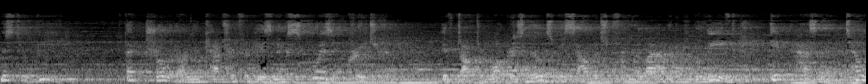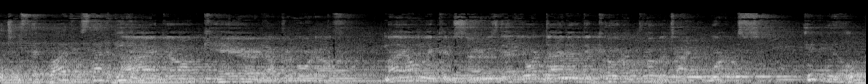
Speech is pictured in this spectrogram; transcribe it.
Mr. Reed, that Troodon you captured for me is an exquisite creature. If Dr. Walker's notes we salvaged from her lab are to be believed, it has an intelligence that rivals that of even... I don't care, Dr. Bordoff. My only concern is that your Dino Decoder prototype works. It will,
